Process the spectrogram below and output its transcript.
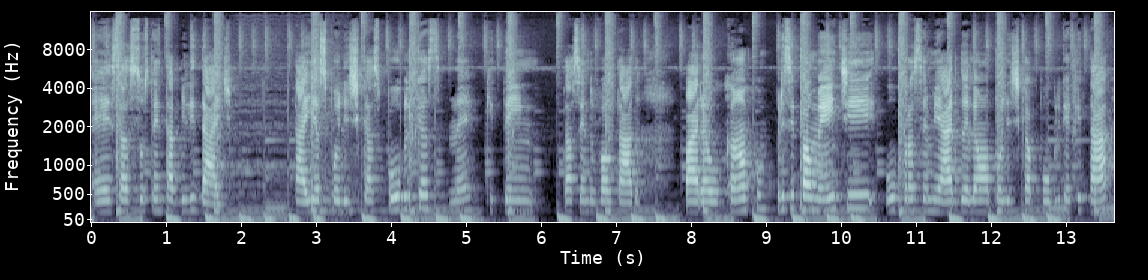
essa sustentabilidade. Tá aí as políticas públicas, né, que tem tá sendo voltada para o campo, principalmente o prosemiárido, ele é uma política pública que está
